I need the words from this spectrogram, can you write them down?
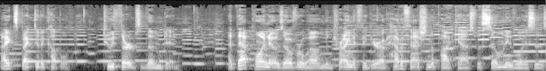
I expected a couple. Two thirds of them did. At that point, I was overwhelmed and trying to figure out how to fashion the podcast with so many voices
